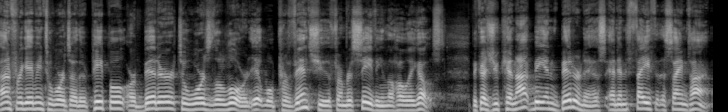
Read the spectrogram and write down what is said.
unforgiving towards other people, or bitter towards the Lord, it will prevent you from receiving the Holy Ghost. Because you cannot be in bitterness and in faith at the same time.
